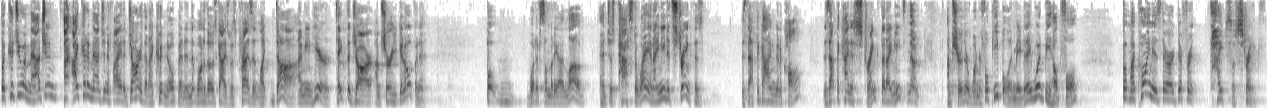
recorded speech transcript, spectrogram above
But could you imagine? I, I, could imagine if I had a jar that I couldn't open and that one of those guys was present, like, duh, I mean, here, take the jar, I'm sure you can open it. But what if somebody I loved had just passed away and I needed strength? Is, is that the guy I'm going to call? Is that the kind of strength that I need? No, I'm sure they're wonderful people and maybe they would be helpful. But my point is there are different types of strength.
